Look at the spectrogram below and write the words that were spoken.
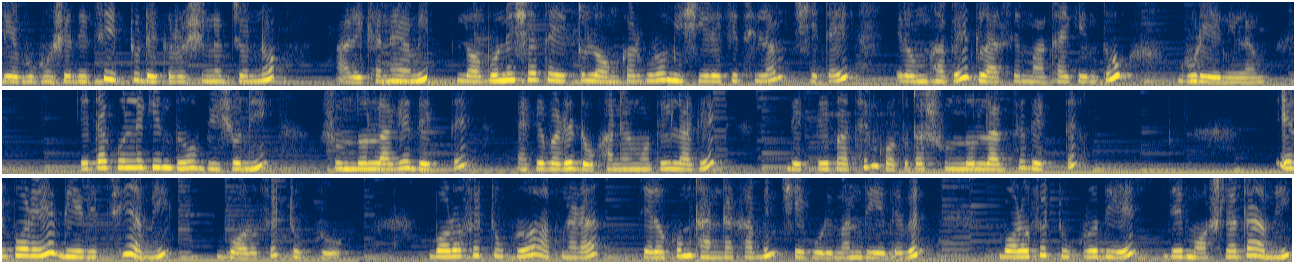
লেবু ঘষে দিচ্ছি একটু ডেকোরেশনের জন্য। আর এখানে আমি লবণের সাথে একটু লঙ্কার গুঁড়ো মিশিয়ে রেখেছিলাম, সেটাই এরমভাবে গ্লাসের মাথায় কিন্তু ঘুরিয়ে নিলাম। এটা করলে কিন্তু ভীষণই সুন্দর লাগে দেখতে, একেবারে দোকানের মতোই লাগে। দেখতেই পাচ্ছেন কতটা সুন্দর লাগছে দেখতে। এরপরে দিয়ে দিচ্ছি আমি বরফের টুকরো। বরফের টুকরো আপনারা যেরকম ঠান্ডা খাবেন সেই পরিমাণ দিয়ে দেবেন। বরফের টুকরো দিয়ে যে মশলাটা আমি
